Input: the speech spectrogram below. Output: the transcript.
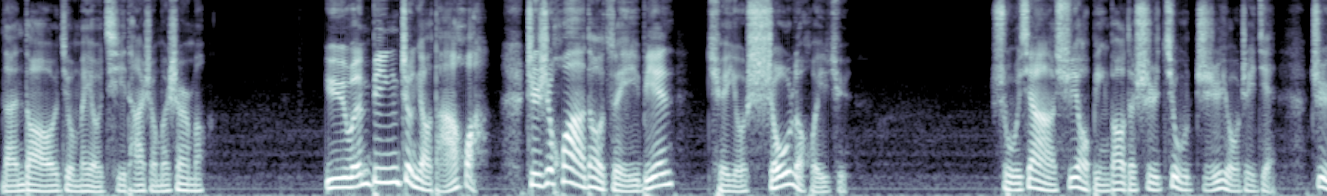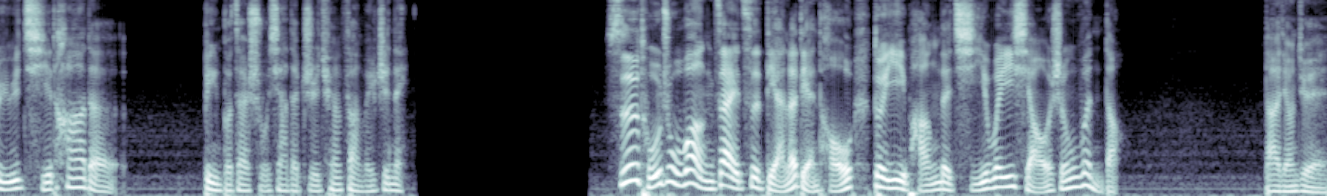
难道就没有其他什么事儿吗？”宇文斌正要答话，只是话到嘴边，却又收了回去。属下需要禀报的事就只有这件，至于其他的，并不在属下的职权范围之内。司徒祝望再次点了点头，对一旁的齐威小声问道：“大将军，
